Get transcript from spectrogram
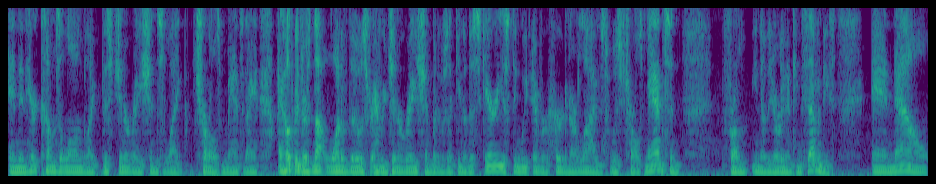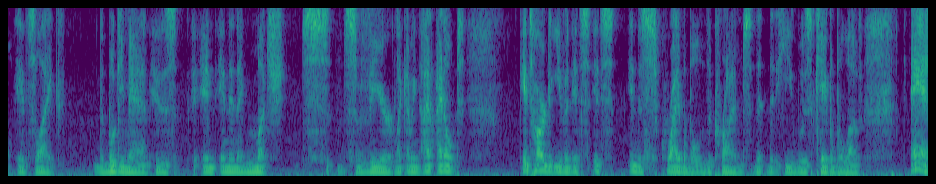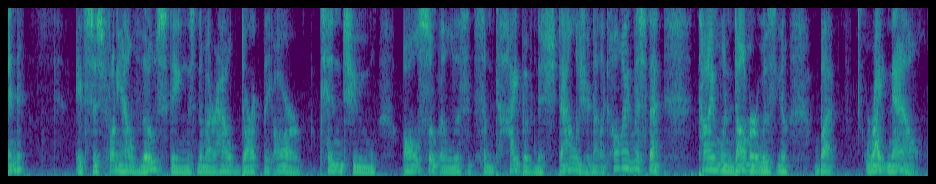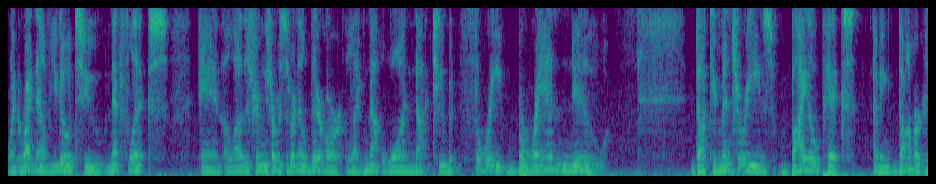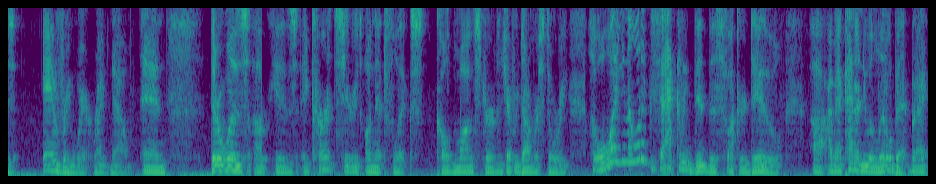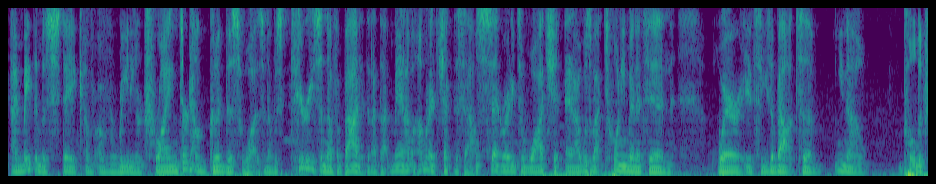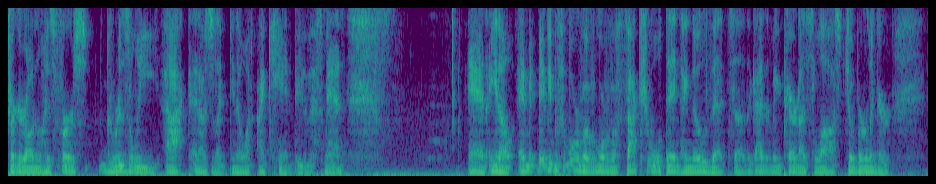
And then here comes along like this generation's like Charles Manson. I, I hope that there's not one of those for every generation, but it was like, you know, the scariest thing we'd ever heard in our lives was Charles Manson from, you know, the early 1970s. And now it's like the boogeyman is in, in, in a much s- severe, like, I mean, I, I don't, it's hard to even, it's, it's indescribable the crimes that, that he was capable of. And it's just funny how those things, no matter how dark they are, tend to also elicit some type of nostalgia. Not like, oh, I missed that time when Dahmer was, you know, but right now, like right now, if you go to Netflix and a lot of the streaming services right now, there are like not one, not two, but three brand new documentaries, biopics. I mean, Dahmer is everywhere right now, and there was uh, is a current series on Netflix called Monster: The Jeffrey Dahmer Story. Well, what you know? What exactly did this fucker do? Uh, I mean, I kind of knew a little bit, but I, I made the mistake of, of reading or trying to learn how good this was. And I was curious enough about it that I thought, man, I'm, I'm going to check this out. Set ready to watch it. And I was about 20 minutes in where it's he's about to, you know, pull the trigger on his first grisly act. And I was just like, you know what? I can't do this, man and you know, and maybe more of a more of a factual thing. I know that uh, the guy that made Paradise Lost, Joe Berlinger,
